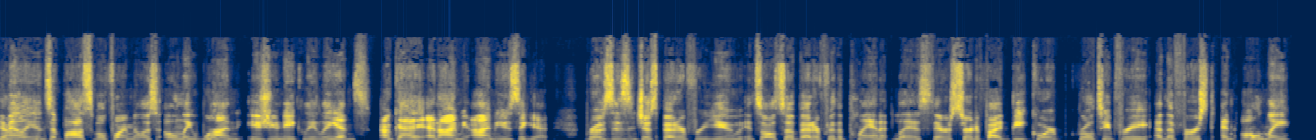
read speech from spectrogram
Yeah. millions of possible formulas, only one is uniquely Lian's. Okay. And I'm I'm using it. Prose Mm-hmm. isn't just better for you, it's also better for the planet, Liz. They're certified B Corp, cruelty free, and the first and only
